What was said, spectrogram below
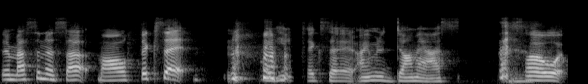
They're messing us up, Mal. Fix it. I can't fix it. I'm a dumbass. So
